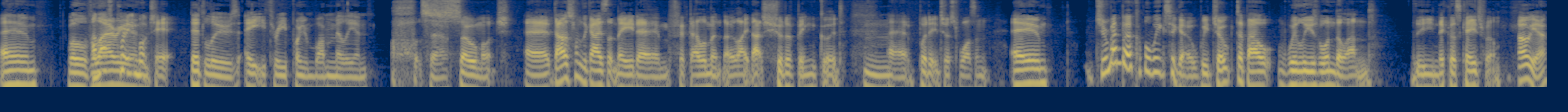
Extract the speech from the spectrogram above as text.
Um, Well, that's pretty Valerian much it. Did lose eighty-three point one million. Oh, So, much. Uh, that was from the guys that made um, Fifth Element, though. Like that should have been good, uh, but it just wasn't. Um, do you remember a couple weeks ago we joked about Willy's Wonderland, the Nicolas Cage film? Oh yeah,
